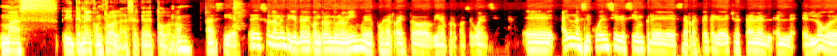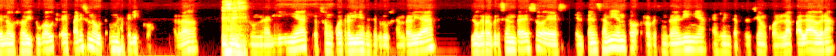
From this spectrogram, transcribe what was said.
más y tener control acerca de todo, ¿no? Así es. es solamente que tener control de uno mismo y después el resto viene por consecuencia. Eh, hay una secuencia que siempre se respeta, que de hecho está en el, el, logo de No Soy to Coach, eh, parece un asterisco, ¿verdad? Es una línea, son cuatro líneas que se cruzan. En realidad, lo que representa eso es el pensamiento, representa una línea, es la intersección con la palabra,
